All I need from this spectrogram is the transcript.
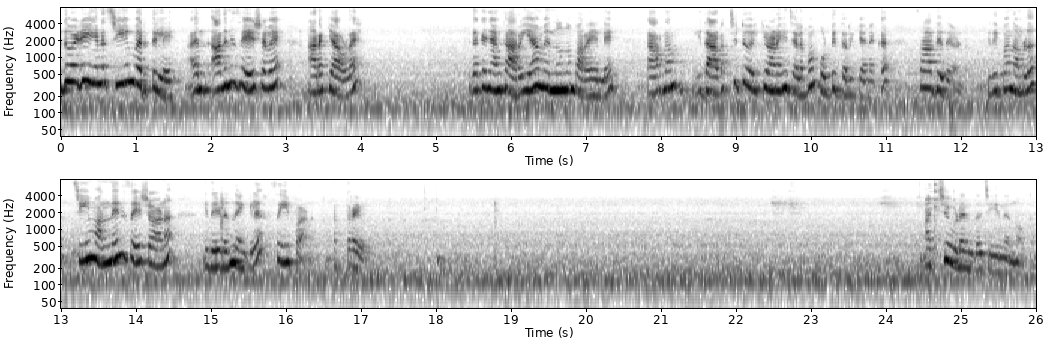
ഇതുവഴി ഇങ്ങനെ സ്റ്റീം വരത്തില്ലേ? അതിന് ശേഷമേ അടയ്ക്കാവുള്ളേ. ഇതൊക്കെ ഞങ്ങൾക്ക് അറിയാമെന്നൊന്നും പറയല്ലേ. കാരണം ഇത് അടച്ചിട്ട് വയ്ക്കുകയാണെങ്കിൽ ചിലപ്പം പൊട്ടിത്തെറിക്കാനൊക്കെ സാധ്യതയുണ്ട്. ഇതിപ്പം നമ്മൾ സ്റ്റീം വന്നതിന് ശേഷമാണ് ഇത് ഇടുന്നതെങ്കിൽ സേഫാണ്. അത്രയേ ഉള്ളൂ. അച്ചു ഇവിടെ എന്താ ചെയ്യുന്നതെന്ന് നോക്കാം.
